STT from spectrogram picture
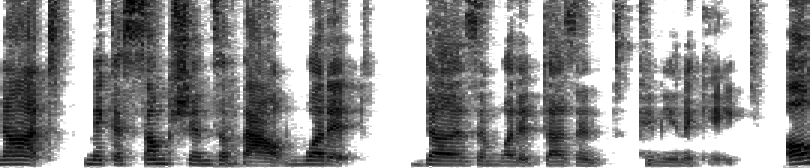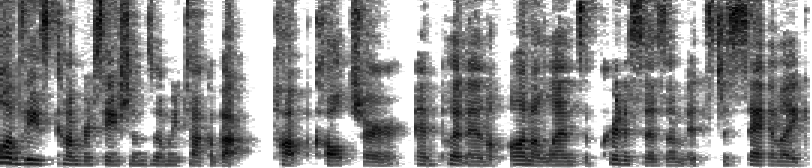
not make assumptions about what it does and what it doesn't communicate. All of these conversations, when we talk about pop culture and put in on a lens of criticism, it's to say, like,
